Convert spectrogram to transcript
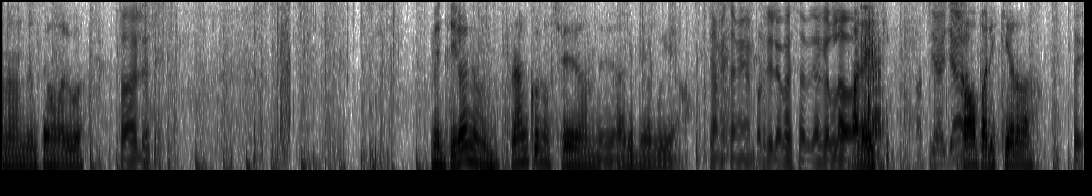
No, no, no tengo alguna. Dale. Me tiraron un franco, no sé de dónde, hay que tener cuidado. Sí, a mí también me partió la cabeza de aquel lado. Para Hacia allá. Vamos para izquierda. Sí.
